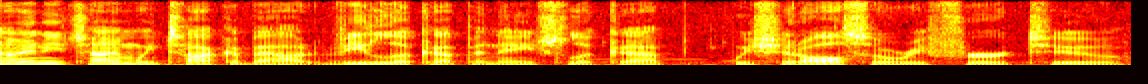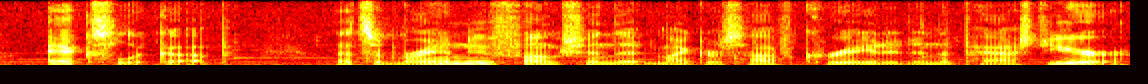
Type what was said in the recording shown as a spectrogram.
Now anytime we talk about VLOOKUP and HLOOKUP, we should also refer to XLOOKUP. That's a brand new function that Microsoft created in the past year.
